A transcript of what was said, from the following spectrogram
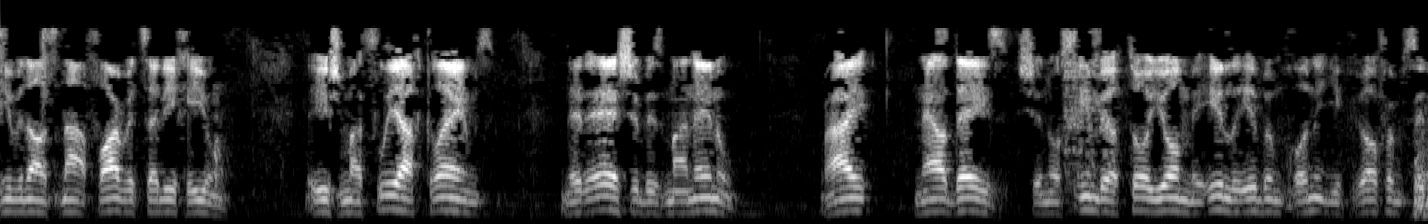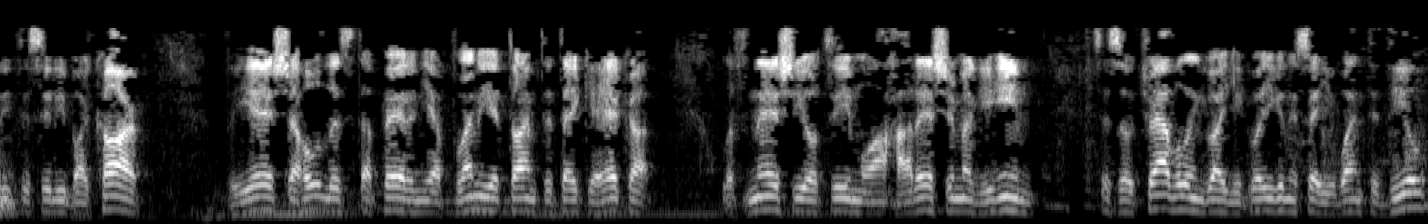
Even though it's not far, v'tzarich iyum. The Ish Matzliach claims, Nir'eh shebizmanenu, right? Nowadays, shenosim be'oto yom me'ir le'ir b'mchonit, you can go from city to city by car. V'yesh shahut l'staper, and you have plenty of time to take a haircut. L'fnei shiyotzim or achareh shemagi'im, so, so traveling, what are you, going to say? You want to deal?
